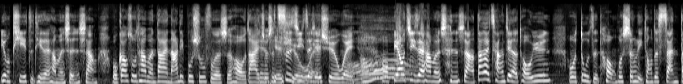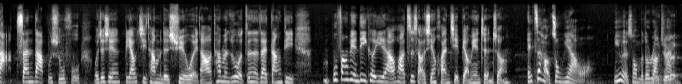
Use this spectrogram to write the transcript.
用贴纸贴在他们身上，我告诉他们大概哪里不舒服的时候，大概就是刺激这些穴位，哦标记在他们身上。大概常见的头晕或肚子痛或生理痛这三大三大不舒服，我就先标记他们的穴位。然后他们如果真的在当地不方便立刻医疗的话，至少先缓解表面症状。哎，这好重要哦。因为有时候我们都乱。我觉得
